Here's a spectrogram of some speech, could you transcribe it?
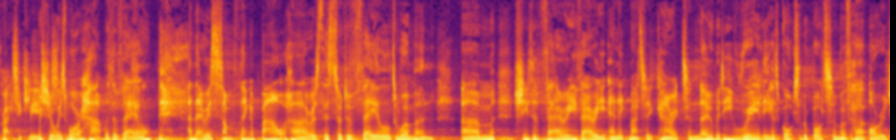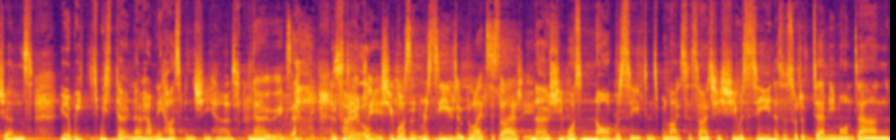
practically. But she always wore a hat with a veil. and there is something about her as this sort of veiled woman um, she's a very, very enigmatic character. Nobody really has got to the bottom of her origins. You know, we, we don't know how many husbands she had. No, exactly. And apparently she wasn't received in polite society. No, she was not received into polite society. She was seen as a sort of demi-mondaine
